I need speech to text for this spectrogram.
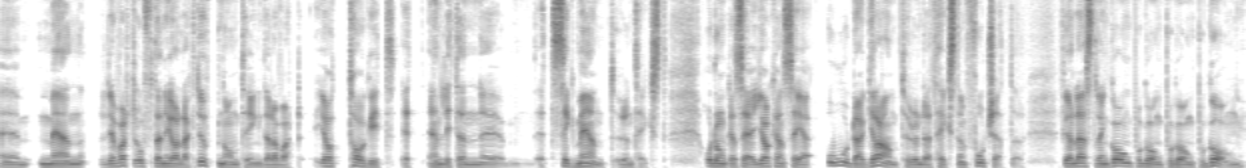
Eh, Men det har varit ofta när jag har lagt upp någonting där det har varit, jag har tagit ett, en liten, eh, ett segment ur en text. Och de kan säga, jag kan säga ordagrant hur den där texten fortsätter. För jag läste den gång på gång på gång på gång.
